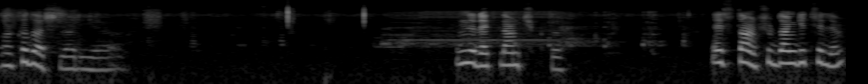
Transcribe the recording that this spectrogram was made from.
Arkadaşlar ya. Yine reklam çıktı. Neyse tamam şuradan geçelim.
